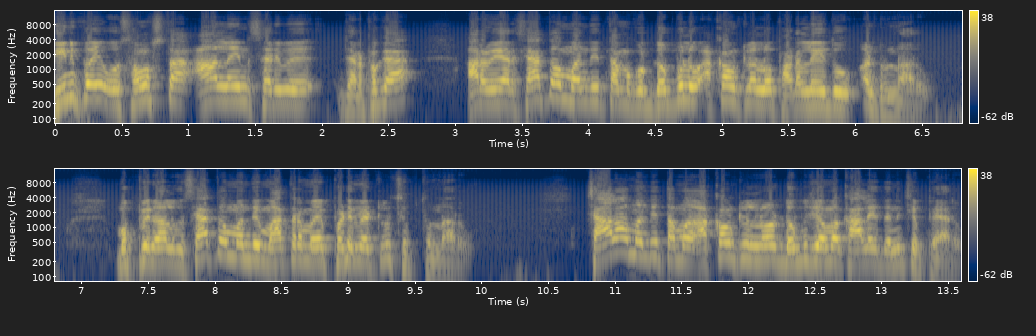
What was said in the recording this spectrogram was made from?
దీనిపై ఓ సంస్థ ఆన్లైన్ సర్వే జరపగా అరవై ఆరు శాతం మంది తమకు డబ్బులు అకౌంట్లలో పడలేదు అంటున్నారు. ముప్పై నాలుగు శాతం మంది మాత్రమే పడినట్లు చెప్తున్నారు. చాలామంది తమ అకౌంట్లలో డబ్బు జమ కాలేదని చెప్పారు.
